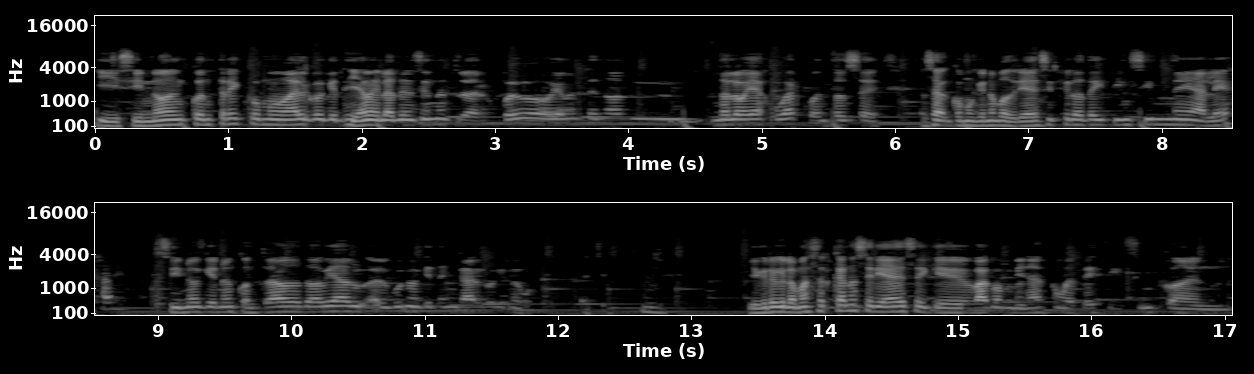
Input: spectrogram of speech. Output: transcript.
Y si no encontré como algo que te llame la atención dentro del juego, obviamente no, no lo voy a jugar, pues entonces, o sea, como que no podría decir que los dating sim me alejan, sino que no he encontrado todavía al- alguno que tenga algo que me guste. Mm. Yo creo que lo más cercano sería ese que va a combinar como el dating sim con,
